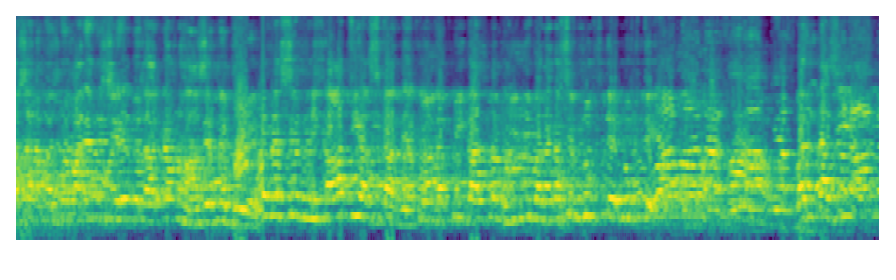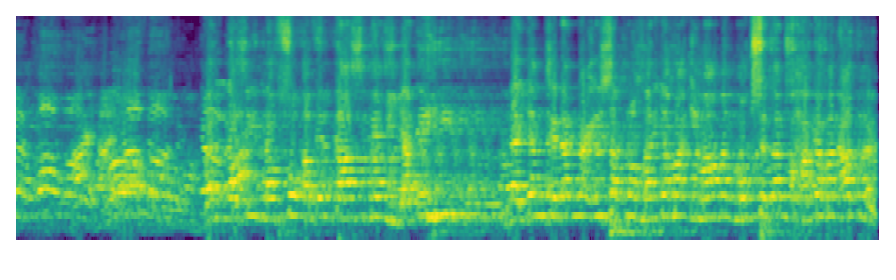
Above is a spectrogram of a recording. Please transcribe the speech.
माशाल्लाह मजमे वाले ने शेर तो लॉकडाउन हाजिर ने पूरे। मैं सिर्फ़ निकात ही अर्ज़ कर दिया कोई लंबी का मतलब हिंदी में लगा सिर्फ़ नुक्ते नुक्ते। वल्लजी वल्लजी नफ्सु अबिल कासिम बियदिही लयंजिलन ईसा इब्न मरियम इमामन मुक्सितन व हकमन अदलन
